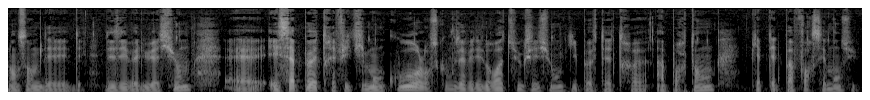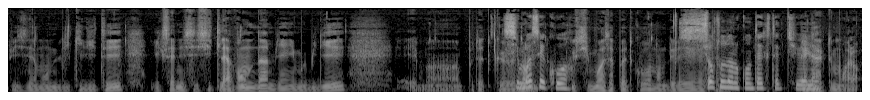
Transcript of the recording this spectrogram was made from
l'ensemble des, évaluations. Euh, et ça peut être effectivement court lorsque vous avez des droits de succession qui peuvent être importants, qu'il n'y a peut-être pas forcément suffisamment de liquidité et que ça nécessite la vente d'un bien immobilier. Eh ben, peut-être que six mois c'est court. Six mois ça peut être court dans le délai. Surtout dans le contexte actuel. Exactement. Alors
